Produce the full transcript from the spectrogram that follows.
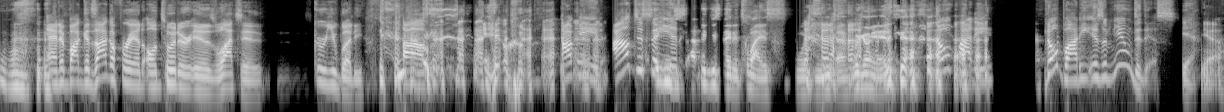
and if my Gonzaga friend on Twitter is watching, screw you, buddy. Um, I mean, I'll just I say think, you, it. I think you said it twice. With me. Uh, we're going ahead. Nobody, nobody is immune to this. Yeah. Yeah.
